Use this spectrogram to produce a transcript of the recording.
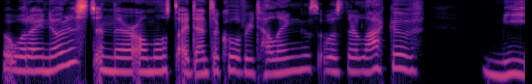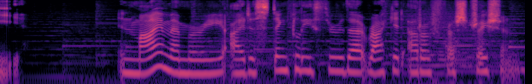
But what I noticed in their almost identical retellings was their lack of me. In my memory, I distinctly threw that racket out of frustration.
